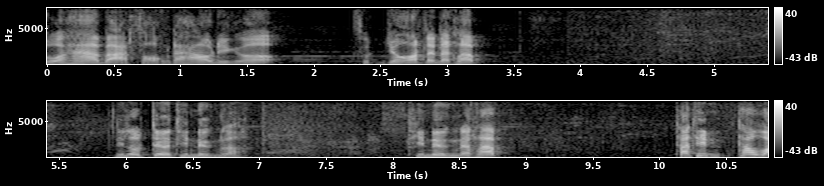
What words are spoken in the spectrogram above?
ตัว5บาท2ดาวนี่ก็สุดยอดเลยนะครับ นี่เราเจอที่1เหรอ ที่1นะครับ ถ้าที่ถ้าไหว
